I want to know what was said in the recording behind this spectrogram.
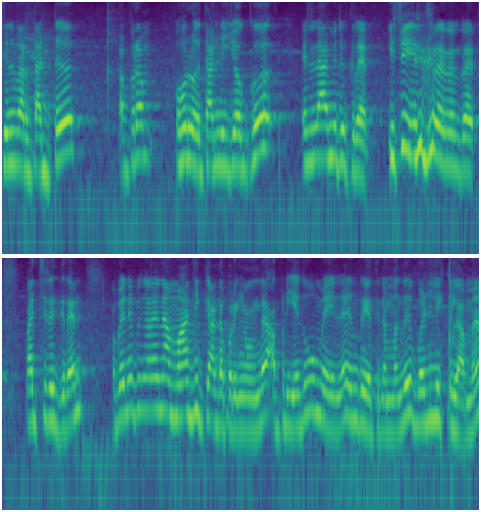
சில்வர் தட்டு அப்புறம் ஒரு தண்ணி ஜோக்கு எல்லாமே இருக்கிறேன். இசி இருக்கிறேன் என்ற வச்சிருக்கிறேன். அப்போ என்ன பிங்களே நான் மாஜிக் காட்ட போகிறீங்க அப்படி எதுவுமே இல்லை. இன்றைய தினம் வந்து வெள்ளிக்கிழமை.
